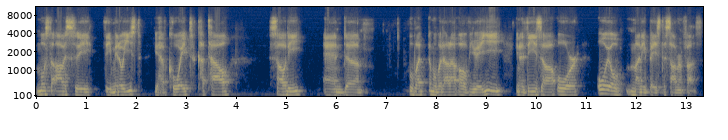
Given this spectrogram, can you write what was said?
most obviously, the Middle East. You have Kuwait, Qatar, Saudi, and um, Mubadala of UAE. You know, these are all oil money-based sovereign funds.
